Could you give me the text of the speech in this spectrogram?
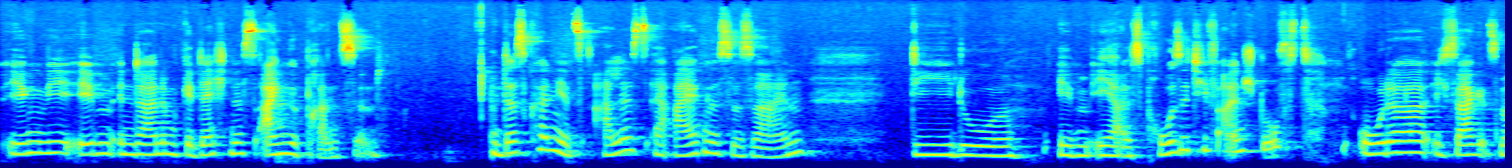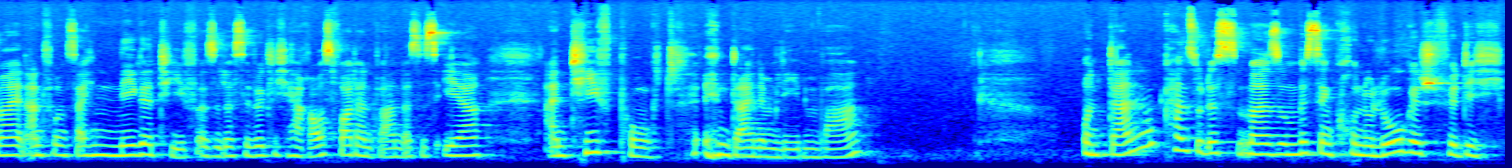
irgendwie eben in deinem Gedächtnis eingebrannt sind. Und das können jetzt alles Ereignisse sein, die du eben eher als positiv einstufst oder ich sage jetzt mal in Anführungszeichen negativ, also dass sie wirklich herausfordernd waren, dass es eher ein Tiefpunkt in deinem Leben war. Und dann kannst du das mal so ein bisschen chronologisch für dich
